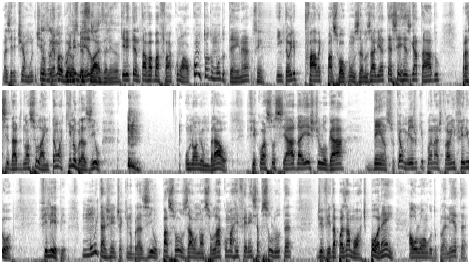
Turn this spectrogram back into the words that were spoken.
mas ele tinha muito Tinha problema com ele mesmo, ali, né? que ele tentava abafar com álcool, como todo mundo tem, né? Sim. Então ele fala que passou alguns anos ali até ser resgatado para a cidade do nosso lar. Então aqui no Brasil, o nome umbral ficou associado a este lugar denso, que é o mesmo que plano astral inferior. Felipe, muita gente aqui no Brasil passou a usar o nosso lar como uma referência absoluta de vida após a morte. Porém, ao longo do planeta,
